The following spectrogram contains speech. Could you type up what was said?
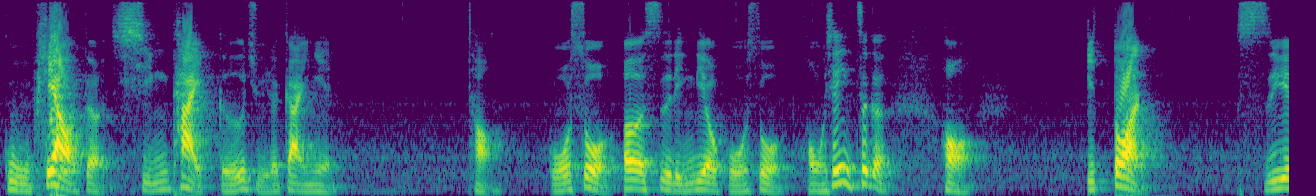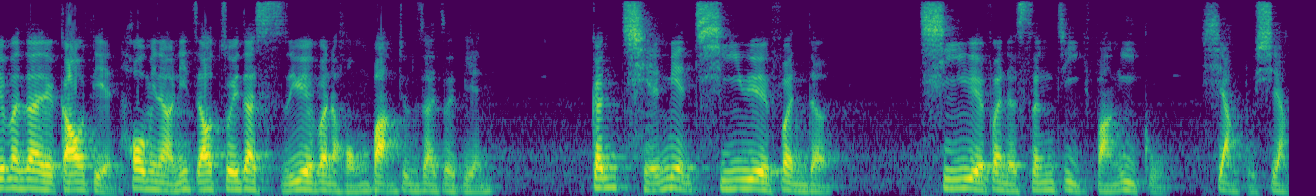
股票的形态格局的概念。好，国硕二四零六国硕，我相信这个好一段十月份在的高点，后面呢，你只要追在十月份的红棒，就是在这边，跟前面七月份的七月份的生计防疫股像不像？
